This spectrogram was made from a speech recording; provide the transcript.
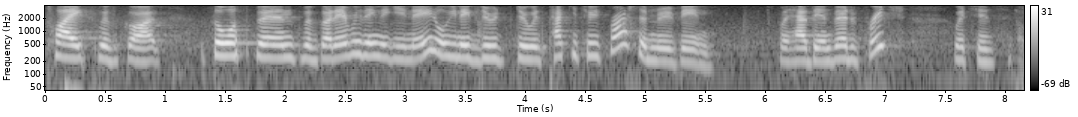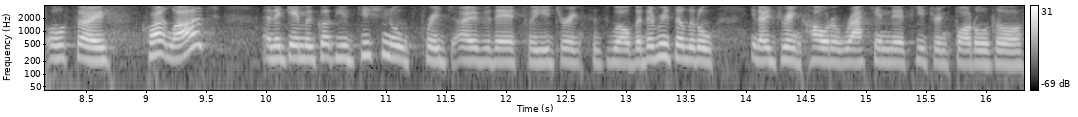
plates, we've got saucepans, we've got everything that you need. All you need to do, do is pack your toothbrush and move in. We have the inverted fridge, which is also quite large. And again, we've got the additional fridge over there for your drinks as well. But there is a little, you know, drink holder rack in there for your drink bottles or,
